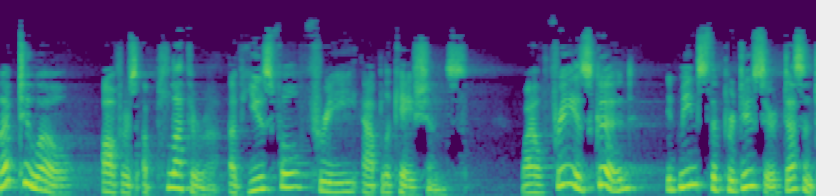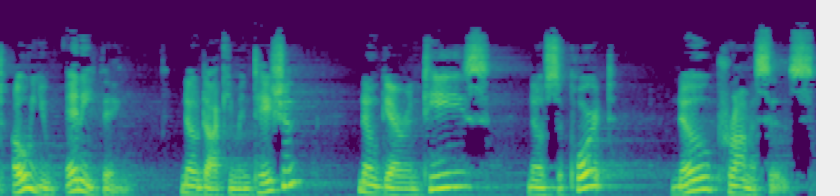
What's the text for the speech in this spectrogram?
Web 2.0 offers a plethora of useful free applications. While free is good, it means the producer doesn't owe you anything. No documentation, no guarantees, no support, no promises.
